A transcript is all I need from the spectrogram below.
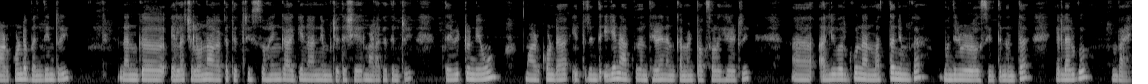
ಮಾಡ್ಕೊಂಡೆ ಬಂದೀನಿ ರೀ ನನ್ಗೆ ಎಲ್ಲ ಚಲೋನ ಆಗಾಕತ್ತೈತ್ರಿ. ಸೊ ಹಾಗಾಗಿ ನಾನು ನಿಮ್ಮ ಜೊತೆ ಶೇರ್ ಮಾಡಕತ್ತೀನಿ ರೀ ದಯವಿಟ್ಟು ನೀವು ಮಾಡ್ಕೊಂಡು ಇದರಿಂದ ಏನಾಗ್ತದೆ ಅಂಥೇಳಿ ನನ್ನ ಕಮೆಂಟ್ ಬಾಕ್ಸ್ ಒಳಗೆ ಹೇಳಿರಿ. ಅಲ್ಲಿವರೆಗೂ ನಾನು ಮತ್ತೆ ನಿಮ್ಗೆ ಮುಂದಿನ ವಿಡಿಯೋ ಒಳಗೆ ಸಿಗ್ತೀನಂತ ಎಲ್ಲರಿಗೂ ಬಾಯ್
